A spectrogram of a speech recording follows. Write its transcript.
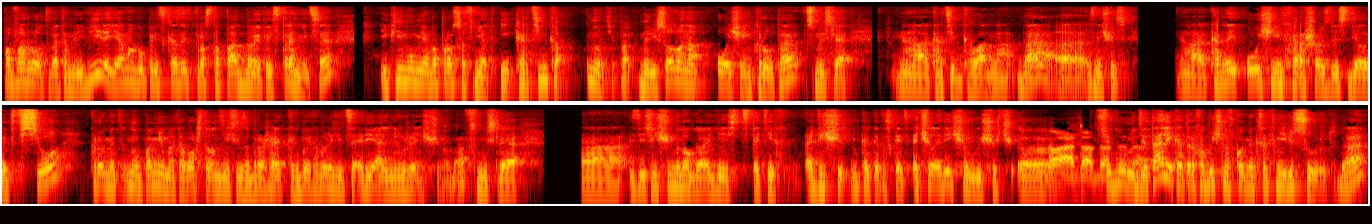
поворот в этом ревиле я могу предсказать просто по одной этой странице, и к нему у меня вопросов нет. И картинка, ну, типа, нарисована очень круто, в смысле, э, картинка, ладно, да, э, значит, э, Кардей очень хорошо здесь делает все, кроме, ну, помимо того, что он здесь изображает, как бы это выразиться, реальную женщину, да, в смысле, здесь очень много есть таких, как это сказать, очеловечивающих э, да, да, да, фигуру да, да. деталей, которых обычно в комиксах не рисуют, да.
